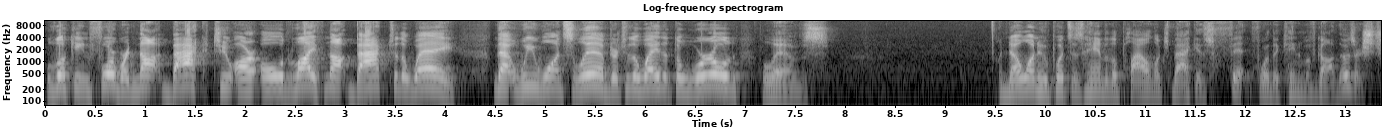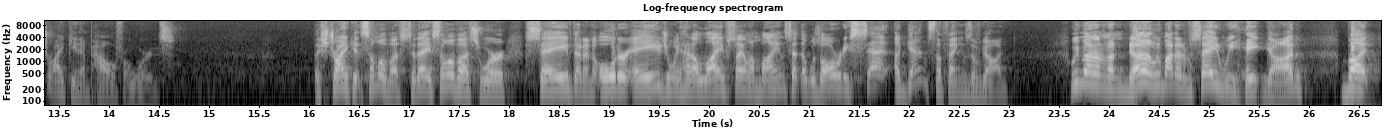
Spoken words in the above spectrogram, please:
looking forward, not back to our old life, not back to the way that we once lived or to the way that the world lives. No one who puts his hand to the plow and looks back is fit for the kingdom of God. Those are striking and powerful words. They strike at some of us today. Some of us were saved at an older age and we had a lifestyle and a mindset that was already set against the things of God. We might not have known, we might not have said we hate God, but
